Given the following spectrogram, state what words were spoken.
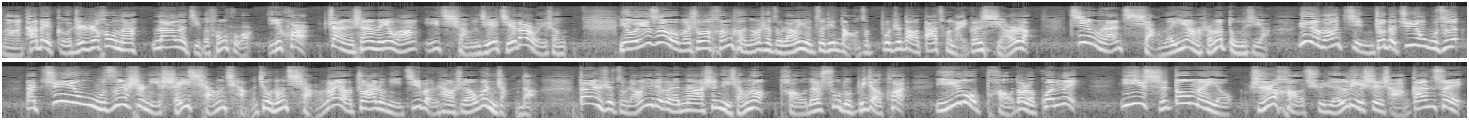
啊。他被革职之后呢，拉了几个同伙一块儿占山为王，以抢劫劫道为生。有一次，我们说很可能是左良玉自己脑子不知道搭错哪根弦了，竟然抢了一样什么东西啊？运往锦州的军用物资。那军用物资是你谁抢抢就能抢，那要抓住你基本上是要问斩的。但是左良玉这个人呢，身体强壮，跑的速度比较快，一路跑到了关内，衣食都没有，只好去人力市场，干脆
